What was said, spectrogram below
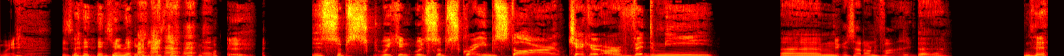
Wait, is, that, is anyone even use that subs- we can we SubscribeStar. Check out our vidme. Um, Check us out on Vine. the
